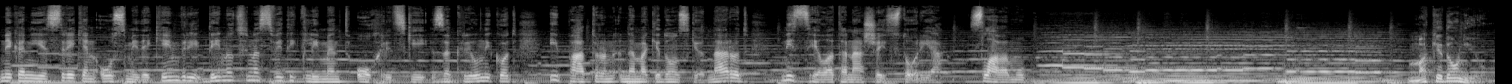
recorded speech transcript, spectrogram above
Нека ни е среќен 8 декември, денот на Свети Климент Охридски, закрилникот и патрон на македонскиот народ низ целата наша историја. Слава му! Македонијум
